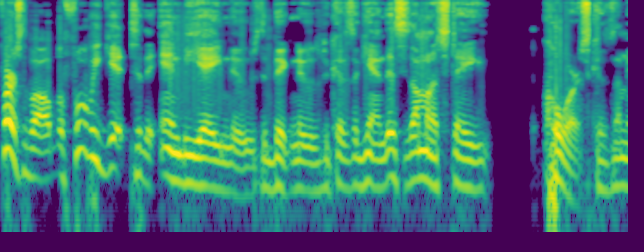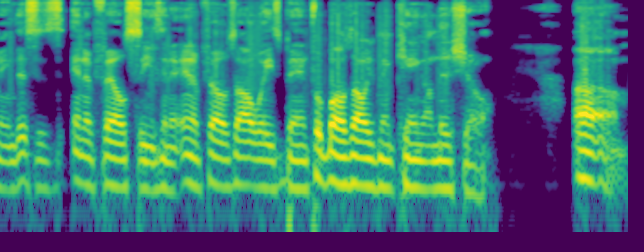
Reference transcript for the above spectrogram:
First of all, before we get to the NBA news, the big news, because again, this is, I'm going to stay course because I mean, this is NFL season and NFL has always been, football has always been king on this show. Um,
